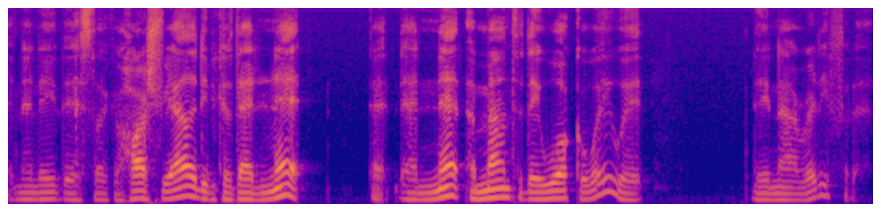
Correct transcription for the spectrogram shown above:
And then they, there's like a harsh reality because that net, that, that net amount that they walk away with, they're not ready for that.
